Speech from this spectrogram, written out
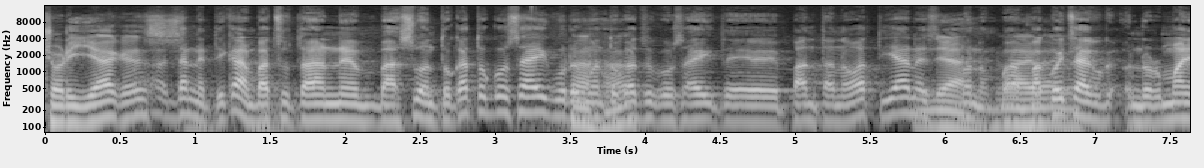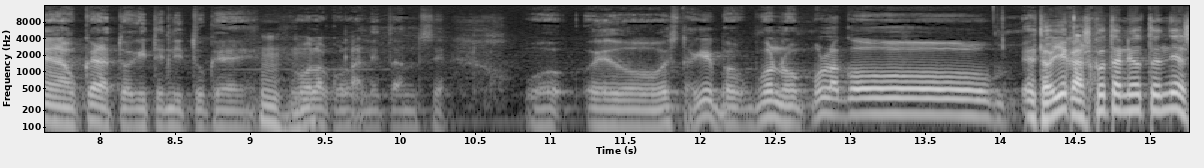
txorillak, ez? Danetikan, batzutan eh, basuan tokatuko zaik, gurrengoan Aha. tokatuko zaik eh, pantano batian, ez, Ja, bueno, bai, ba, bai, bakoitzak normalian aukeratu egiten dituke holako lanetan, ze. O, edo, ez da, ba, bueno, holako... Eta horiek askotan egoten dira,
